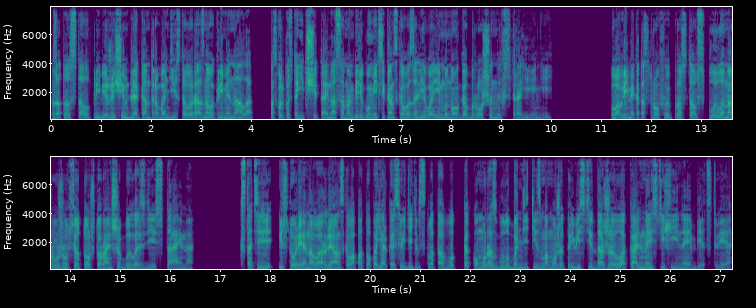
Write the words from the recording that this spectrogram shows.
Зато стал прибежищем для контрабандистов и разного криминала, поскольку стоит, считай, на самом берегу Мексиканского залива и много брошенных строений. Во время катастрофы просто всплыло наружу все то, что раньше было здесь тайно. Кстати, история новоорлеанского потопа – яркое свидетельство того, к какому разгулу бандитизма может привести даже локальное стихийное бедствие.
